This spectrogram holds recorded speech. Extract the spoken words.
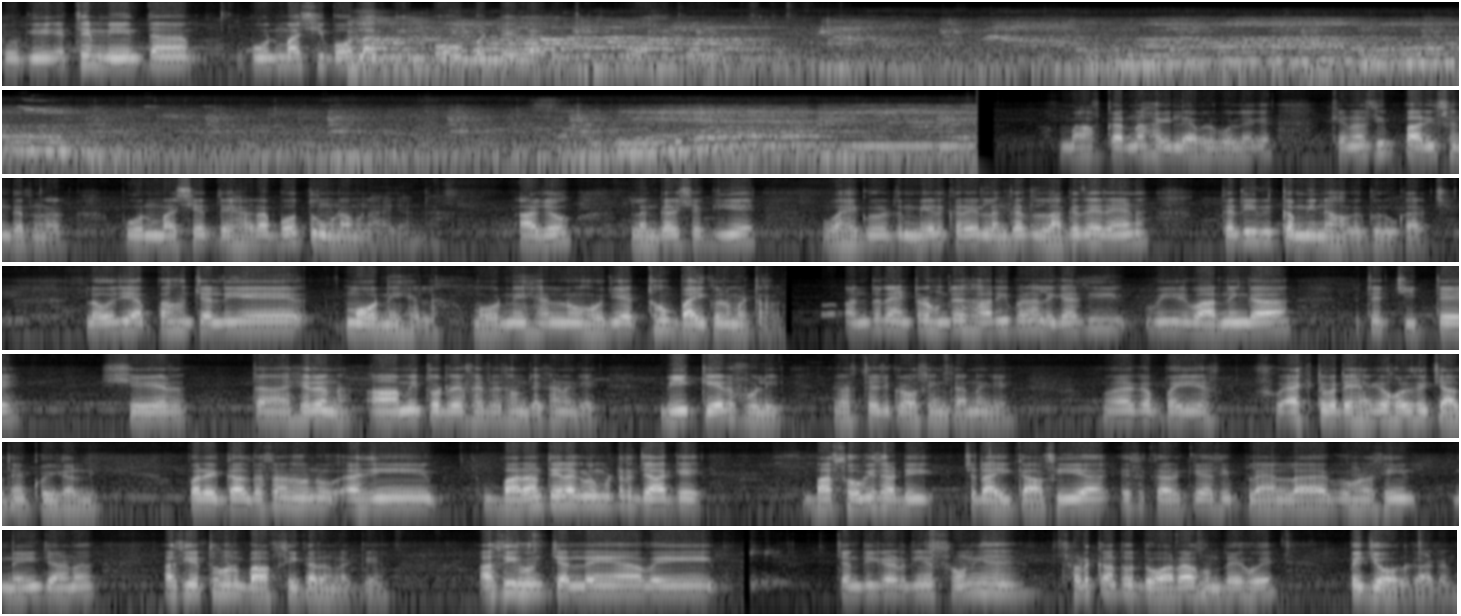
ਕਿਉਂਕਿ ਇੱਥੇ ਮੇਨ ਤਾਂ ਪੂਰਨਮਾਸ਼ੀ ਬਹੁਤ ਲੱਗਦੀ, ਬਹੁਤ ਵੱਡੇ ਲੈਵਲ ਤੇ ਵਾਹਿਗੁਰੂ। ਮਾਫ ਕਰਨਾ ਹਾਈ ਲੈਵਲ ਬੋਲਿਆ ਗਿਆ। ਕਹਿਣਾ ਸੀ, ਭਾਰੀ ਸੰਗਤ ਨਾਲ ਪੂਰਨਮਾਸ਼ੀ ਦਾ ਦਿਹਾੜਾ ਬਹੁਤ ਧੂਮ ਨਾਲ ਮਨਾਇਆ ਜਾਂਦਾ। ਆਜੋ, ਲੰਗਰ ਛਕੀਏ। ਵਾਹਿਗੁਰੂ ਦੀ ਮਿਹਰ ਕਰੇ, ਲੰਗਰ ਲੱਗਦੇ ਰਹਿਣ, ਕਦੀ ਵੀ ਕਮੀ ਨਾ ਹੋਵੇ ਗੁਰੂ ਘਰ 'ਚ। ਲਓ ਜੀ, ਆਪਾਂ ਹੁਣ ਚੱਲੀਏ ਮੋਰਨੀ ਹਿੱਲ। ਮੋਰਨੀ ਹਿੱਲ ਨੂੰ ਹੋ ਜੀ ਇੱਥੋਂ ਬਾਈ ਕਿਲੋਮੀਟਰ। ਅੰਦਰ ਐਂਟਰ ਹੁੰਦੇ ਸਾਰੀ ਪਹਿਲਾਂ ਲਿਖਿਆ ਸੀ ਵੀ ਵਾਰਨਿੰਗ ਆ, ਇੱਥੇ ਚੀਤੇ, ਸ਼ੇਰ ਤਾਂ ਹਿਰਨ ਆਮ ਹੀ ਤੁਰਦੇ ਫਿਰਦੇ ਤੁਹਾਨੂੰ ਦੇਖਣਗੇ ਵੀ ਕੇਅਰਫੁਲੀ ਰਸਤੇ 'ਚ ਕ੍ਰੋਸਿੰਗ ਕਰਨਗੇ। ਮੈਂ ਕਿਹਾ ਭਾਈ ਐਕਟਿਵ ਤੇ ਹੈਗੇ ਹੌਲੀ ਹੌਲੀ ਚੱਲਦੇ ਹਾਂ, ਕੋਈ ਗੱਲ ਨਹੀਂ। ਪਰ ਇੱਕ ਗੱਲ ਦੱਸਾਂ ਤੁਹਾਨੂੰ, ਅਸੀਂ 12 13 ਕਿਲੋਮੀਟਰ ਜਾ ਕੇ ਬਸ ਹੋ ਗਈ ਸਾਡੀ ਚੜਾਈ ਕਾਫੀ ਆ, ਇਸ ਕਰਕੇ ਅਸੀਂ ਪਲਾਨ ਲਾਇਆ ਕਿ ਹੁਣ ਅਸੀਂ ਨਹੀਂ ਜਾਣਾ, ਅਸੀਂ ਇੱਥੋਂ ਹੁਣ ਵਾਪਸੀ ਕਰਨ ਲੱਗੇ ਹਾਂ। ਅਸੀਂ ਹੁਣ ਚੱਲੇ ਆ ਬਈ ਚੰਡੀਗੜ੍ਹ ਦੀਆਂ ਸੋਹਣੀਆਂ ਸੜਕਾਂ ਤੋਂ ਦੁਬਾਰਾ ਹੁੰਦੇ ਹੋਏ ਪਿਜੋਰ ਗਾਰਡਨ।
